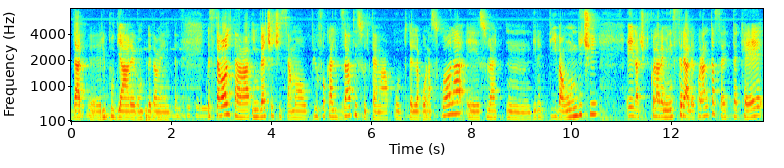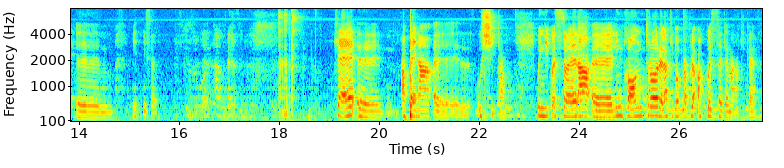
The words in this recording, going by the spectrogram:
da eh, ripudiare completamente. Questa volta invece ci siamo più focalizzati sul tema appunto della buona scuola e sulla mh, direttiva 11 e la circolare ministeriale 47 che ehm, mi, mi che è eh, appena eh, uscita. Quindi questo era eh, l'incontro relativo proprio a queste tematiche.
